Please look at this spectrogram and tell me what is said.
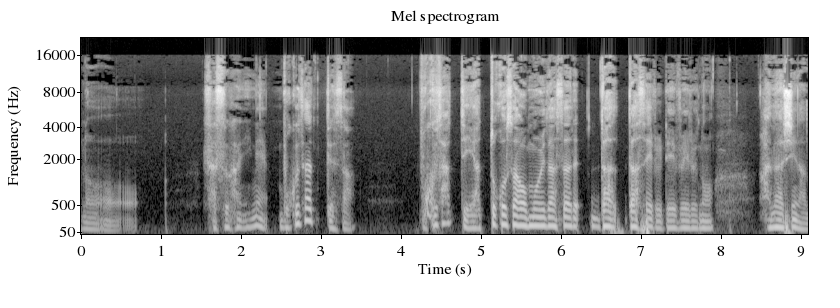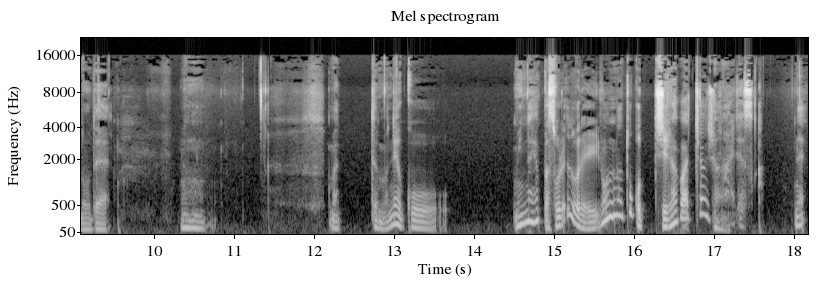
のさすがにね、僕だってさ、僕だってやっとこさ思い出され、だ、出せるレベルの話なので、うん。まあ、でもね、こう、みんなやっぱそれぞれいろんなとこ散らばっちゃうじゃないですか。ね。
